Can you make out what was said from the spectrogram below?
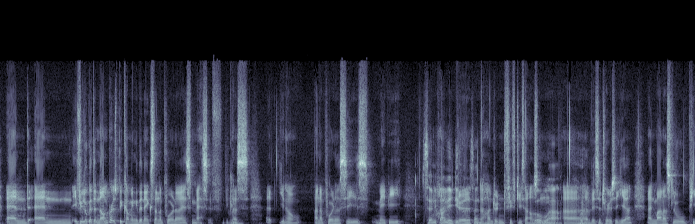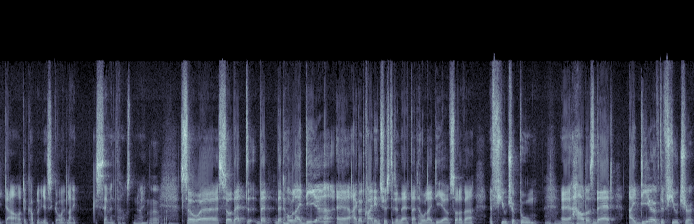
And and if you look at the numbers, becoming the next Annapurna is massive because uh, you know Annapurna sees maybe 75, 100 80,000. and 150,000 Oh, wow. uh, visitors a year. And Manaslu peaked out a couple of years ago at like 7,000, right? Oh, wow. So, uh, so that that that whole idea, uh, I got quite interested in that. That whole idea of sort of a, a future boom. Uh, how does that idea of the future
